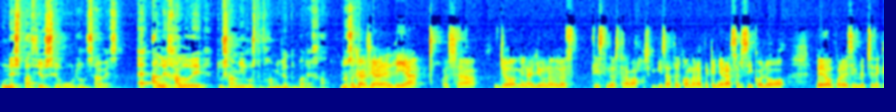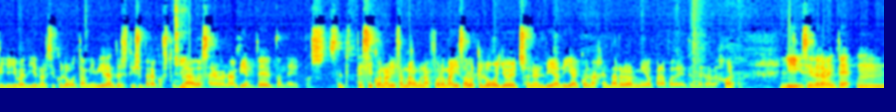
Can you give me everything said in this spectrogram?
un espacio seguro, ¿sabes? Eh, alejado de tus amigos, tu familia, tu pareja. No sé. Porque al final del día, o sea, yo, mira, yo uno de los distintos trabajos que quise hacer cuando era pequeño era ser psicólogo, pero por el simple hecho de que yo llevo yendo al psicólogo toda mi vida, entonces estoy súper acostumbrado a estar en un ambiente donde pues, te, te psicoanalizan de alguna forma y es algo que luego yo he hecho en el día a día con la gente alrededor mío para poder entenderla mejor. Mm. Y sinceramente, mm,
